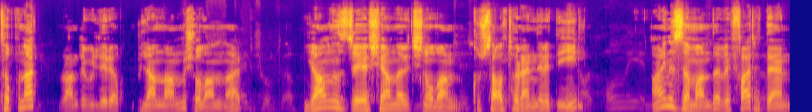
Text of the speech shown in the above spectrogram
tapınak randevuları planlanmış olanlar, yalnızca yaşayanlar için olan kutsal törenlere değil, aynı zamanda vefat eden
